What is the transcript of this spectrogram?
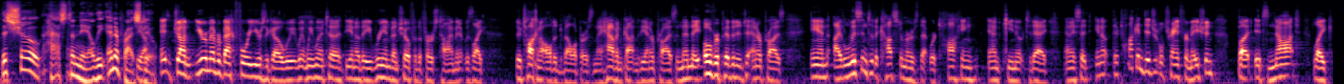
this show has to nail the enterprise Yeah. too. And John, you remember back four years ago we, when we went to the, you know the reInvent show for the first time, and it was like they're talking to all the developers and they haven't gotten to the enterprise, and then they over pivoted to enterprise. And I listened to the customers that were talking and keynote today, and I said, you know, they're talking digital transformation, but it's not like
